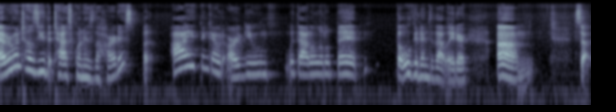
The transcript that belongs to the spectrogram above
Everyone tells you that task one is the hardest, but I think I would argue with that a little bit, but we'll get into that later. Um, so,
